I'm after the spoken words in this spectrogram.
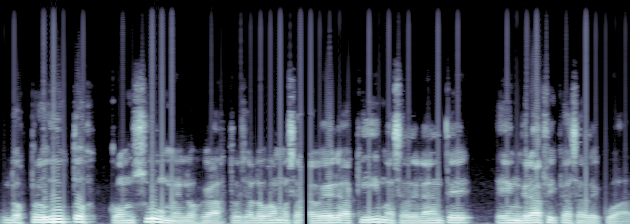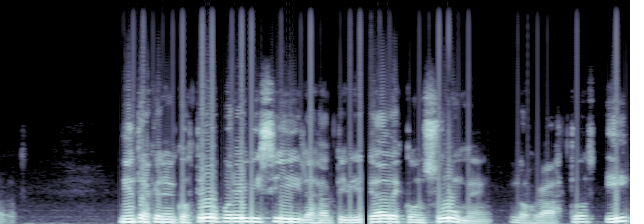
los productos consumen los gastos, ya los vamos a ver aquí más adelante en gráficas adecuadas. Mientras que en el costeo por ABC las actividades consumen los gastos y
